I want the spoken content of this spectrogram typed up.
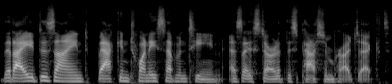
that I designed back in 2017 as I started this passion project.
